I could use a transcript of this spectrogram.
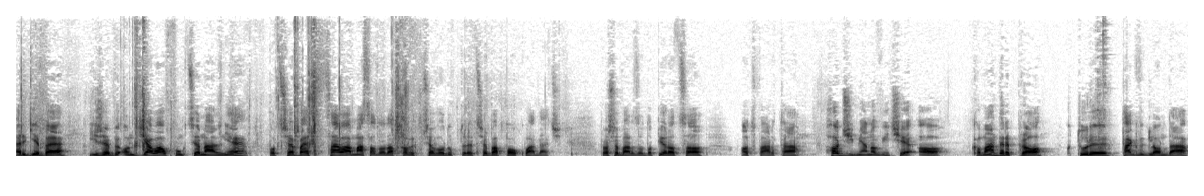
RGB i żeby on działał funkcjonalnie, potrzeba jest cała masa dodatkowych przewodów, które trzeba poukładać. Proszę bardzo, dopiero co otwarta. Chodzi mianowicie o Commander Pro, który tak wygląda.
